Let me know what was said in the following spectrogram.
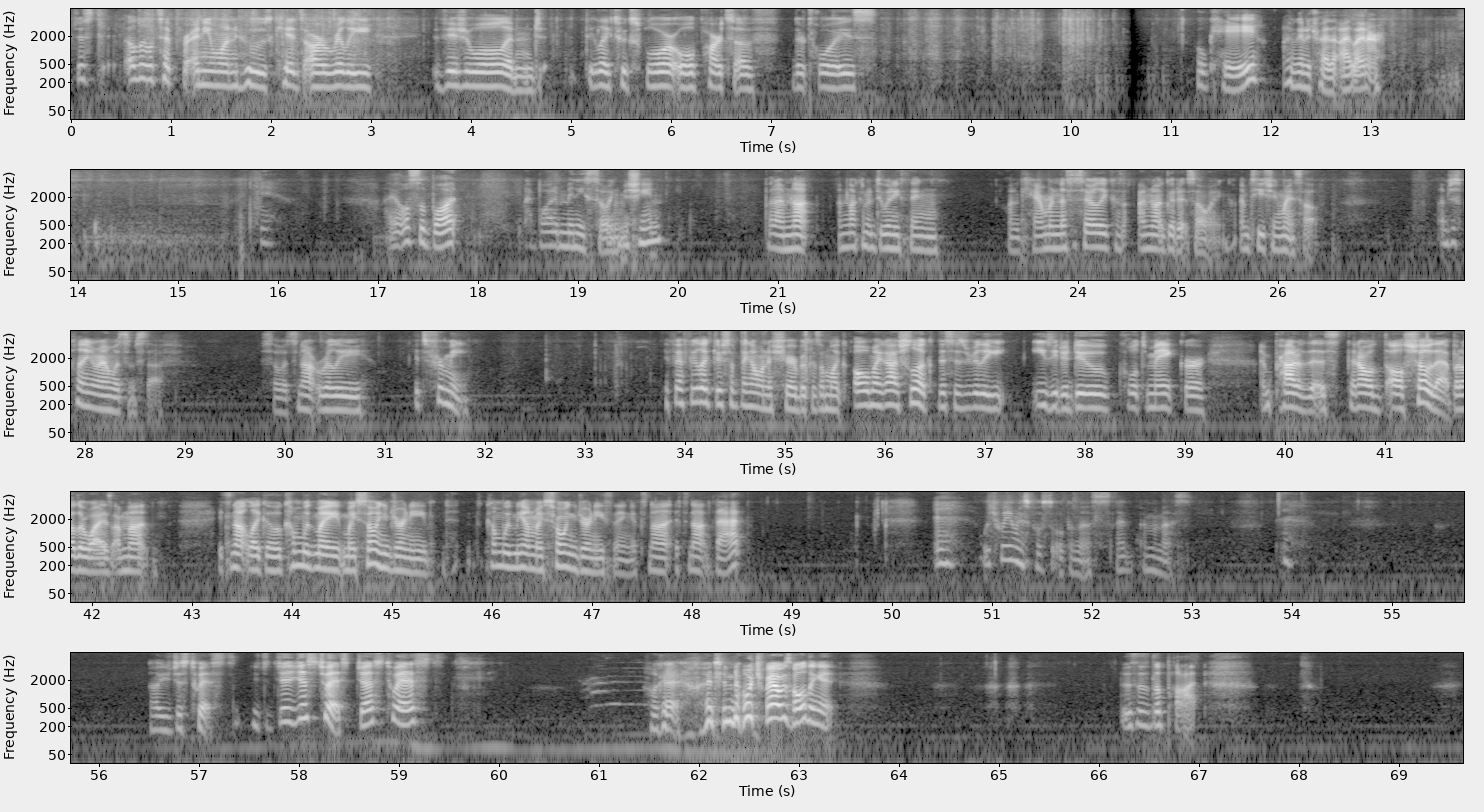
Just a little tip for anyone whose kids are really visual and they like to explore all parts of their toys Okay, I'm gonna try the eyeliner. I also bought, I bought a mini sewing machine, but I'm not, I'm not gonna do anything on camera necessarily because I'm not good at sewing. I'm teaching myself. I'm just playing around with some stuff. So it's not really, it's for me. If I feel like there's something I want to share because I'm like, oh my gosh, look, this is really easy to do, cool to make, or I'm proud of this, then I'll I'll show that. But otherwise, I'm not. It's not like oh, come with my my sewing journey, come with me on my sewing journey thing. It's not it's not that. Eh, which way am I supposed to open this? I, am a mess. Eh. Oh, you just twist. You just, just twist. Just twist. Okay, I didn't know which way I was holding it. This is the pot.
